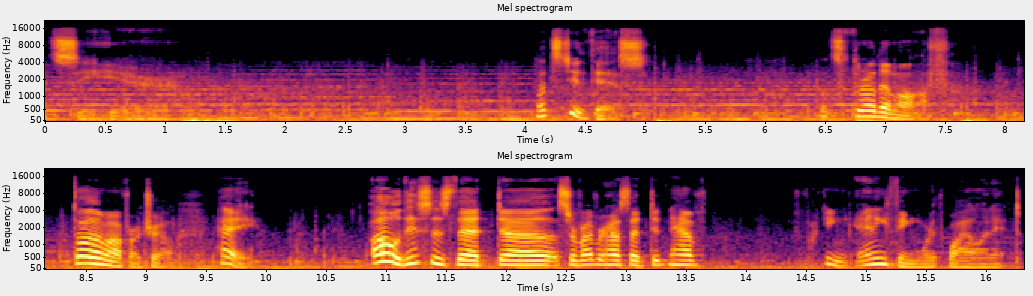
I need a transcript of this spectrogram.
Let's see here. Let's do this. Let's throw them off. Throw them off our trail. Hey. Oh, this is that uh, survivor house that didn't have fucking anything worthwhile in it.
